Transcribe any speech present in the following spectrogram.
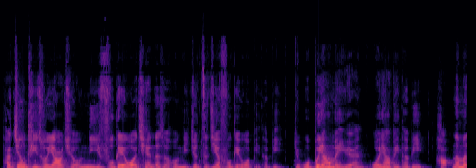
他就提出要求，你付给我钱的时候，你就直接付给我比特币，就我不要美元，我要比特币。好，那么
